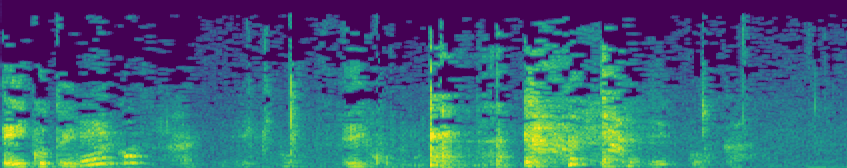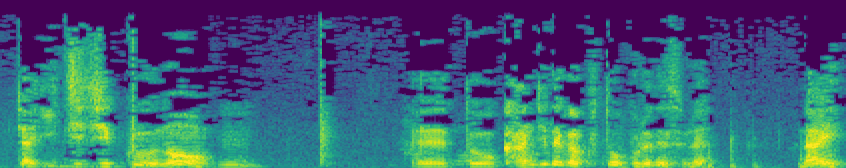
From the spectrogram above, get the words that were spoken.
栄光という意味栄光はい。栄光えっこか。じゃあいちじくのうん。えっ、と漢字で書くとこれですね。ない。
